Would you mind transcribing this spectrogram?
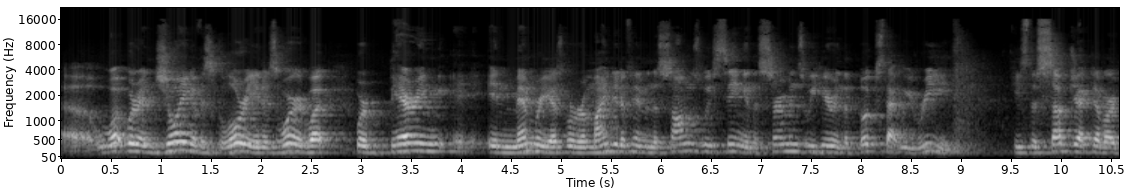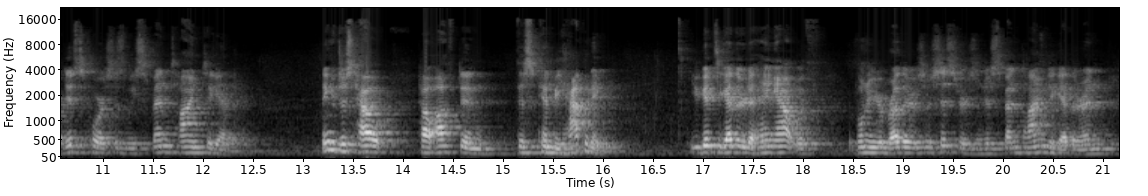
uh, what we're enjoying of His glory in His Word, what we're bearing in memory as we're reminded of Him in the songs we sing, in the sermons we hear, in the books that we read. He's the subject of our discourse as we spend time together. Think of just how, how often this can be happening. You get together to hang out with, with one of your brothers or sisters and just spend time together, and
